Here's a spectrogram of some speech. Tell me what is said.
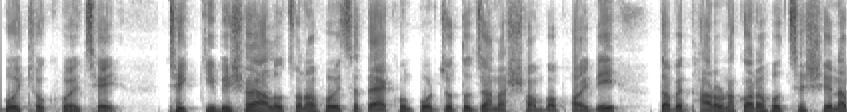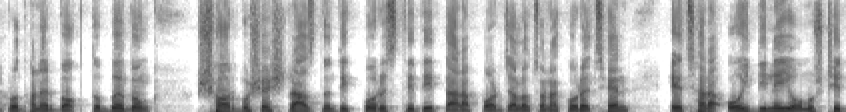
বৈঠক হয়েছে। ঠিক কি বিষয়ে আলোচনা হয়েছে তা এখন পর্যন্ত জানা সম্ভব হয়নি। তবে ধারণা করা হচ্ছে সেনা প্রধানের বক্তব্য এবং সর্বশেষ রাজনৈতিক পরিস্থিতি তারা পর্যালোচনা করেছেন। এছাড়া ওই দিনেই অনুষ্ঠিত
